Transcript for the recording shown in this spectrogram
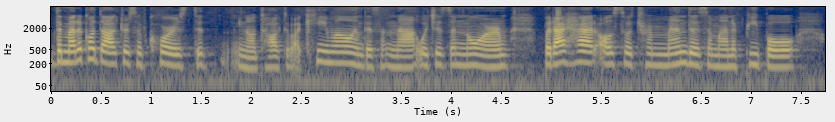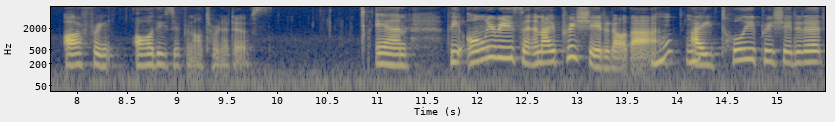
the medical doctors, of course, did you know talked about chemo and this and that, which is the norm. But I had also a tremendous amount of people offering all these different alternatives. And the only reason, and I appreciated all that, mm-hmm, mm-hmm. I totally appreciated it,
